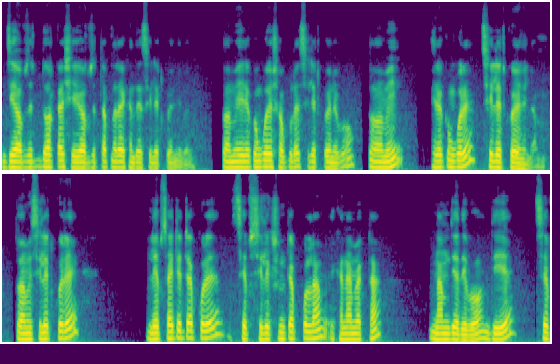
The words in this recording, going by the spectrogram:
যে অবজেক্ট দরকার, সেই অবজেক্টটা আপনারা এখান থেকে সিলেক্ট করে নেবেন। তো আমি এরকম করে সবগুলো সিলেক্ট করে নেব। তো আমি এরকম করে সিলেক্ট করে নিলাম। তো আমি সিলেক্ট করে লেফট সাইডে ট্যাপ করে সেভ সিলেকশন ট্যাপ করলাম। এখানে আমি একটা নাম দিয়ে দেব, দিয়ে সেভ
